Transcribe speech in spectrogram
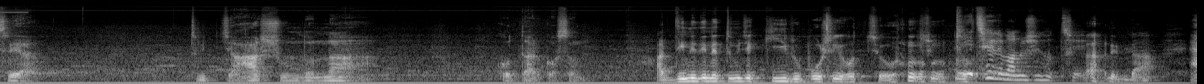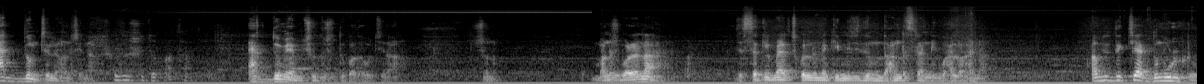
শ্রেয়া তুমি যা সুন্দর না খোদ্দার কসম। আর দিনে দিনে তুমি যে কি রূপসী হচ্ছ। কি ছেলে মানুষই হচ্ছে? আরে না একদম ছেলে মানুষই না। শুধু শুধু কথা। একদমই আমি শুধু শুধু কথা বলছি না। শোনো মানুষ বলে না যে সেটেল ম্যারেজ করলে নাকি নিজেদের মধ্যে আন্ডারস্ট্যান্ডিং ভালো হয় না। আমি তো দেখছি একদম উল্টো।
